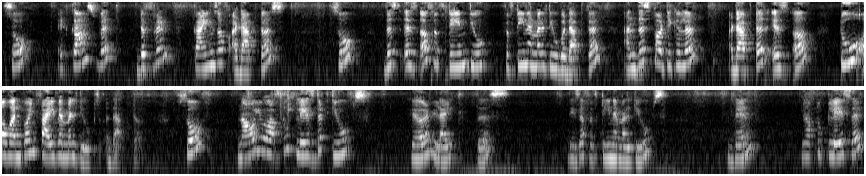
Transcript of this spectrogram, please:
So it comes with different kinds of adapters. So this is a 15 tube 15 ml tube adapter and this particular adapter is a 2 or 1.5 ml tubes adapter. So now you have to place the tubes here like this. These are 15 ml tubes then you have to place it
